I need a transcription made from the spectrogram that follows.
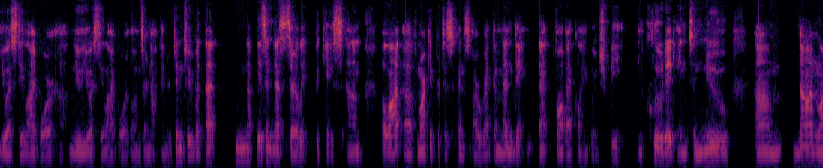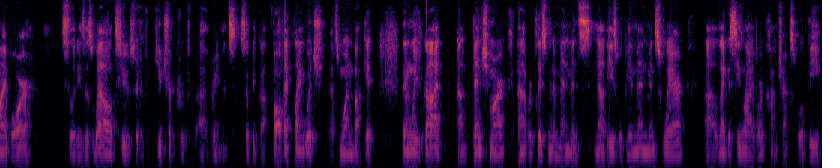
USD LIBOR, new USD LIBOR loans are not entered into, but that isn't necessarily the case. Um, a lot of market participants are recommending that fallback language be included into new um, non-LIBOR facilities as well to sort of future-proof uh, agreements. So we've got fallback language, that's one bucket. Then we've got uh, benchmark uh, replacement amendments. Now these will be amendments where uh, legacy LIBOR contracts will be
